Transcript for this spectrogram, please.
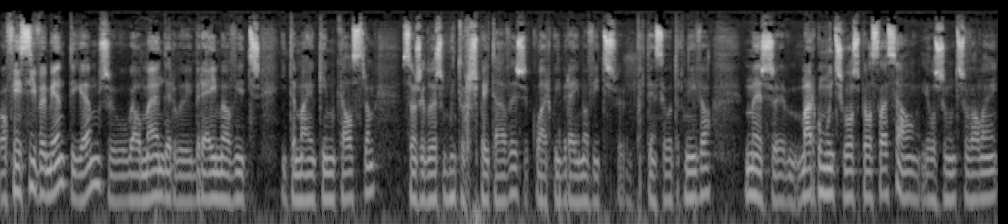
ofensivamente, digamos, o Elmander, o Ibrahimovic e também o Kim Kallström, são jogadores muito respeitáveis. Claro que o Ibrahimovic pertence a outro nível, mas eh, marcam muitos gols pela seleção. Eles juntos valem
